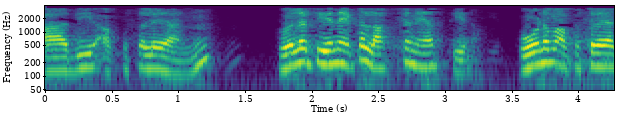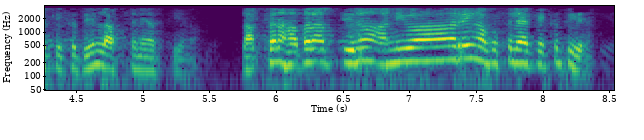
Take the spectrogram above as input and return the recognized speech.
ආදී අකුසලයන් වල තියෙන එක ලක්ෂණයක් තියෙනවා. ඕනම අකුසලයක් එක තියෙන ලක්ෂණයක් තියෙනවා. ලක්ෂණ හතරක් තියෙනවා අනිවාර්යෙන් අකුසලයක් එක තියෙනවා.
